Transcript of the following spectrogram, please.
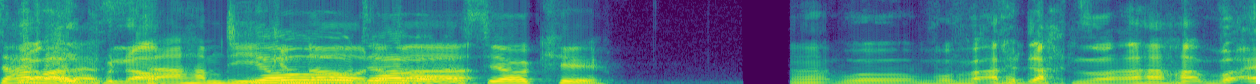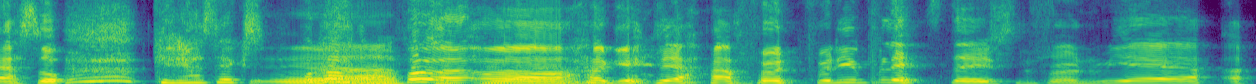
doch da war das. Da haben die, Jo, genau, da war das. Ja, okay. Ja, wo, wo wir alle dachten so, aha, wo erst so, GTA 6, oh Ja, Gott, oh, oh, GTA 5 für die Playstation 5, yeah.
